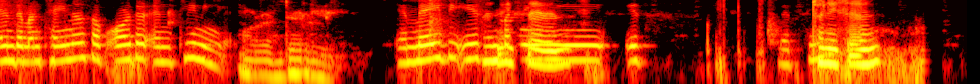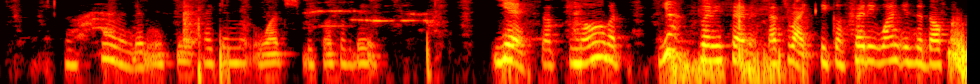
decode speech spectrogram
and the maintenance of order and cleanliness. Orderly. And maybe it's 27. 20, it's let's see. 27. Seven, let me see. I cannot watch because of this. Yes, that's no, but yeah, 27. That's right. Because 31 is the doctor.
